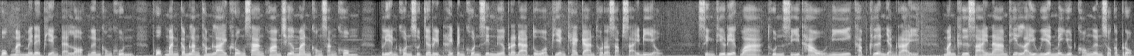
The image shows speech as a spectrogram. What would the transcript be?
พวกมันไม่ได้เพียงแต่หลอกเงินของคุณ พวกมันกำลังทำลายโครงสร้างความเชื่อมั่นของสังคม เปลี่ยนคนสุจริตให้เป็นคนสิ้นเนื้อประดาตัวเพียงแค่การโทรศัพท์สายเดียว สิ่งที่เรียกว่าทุนสีเทานี้ขับเคลื่อนอย่างไร มันคือสายน้ำที่ไหลเวียนไม่หยุดของเงินสกปรก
